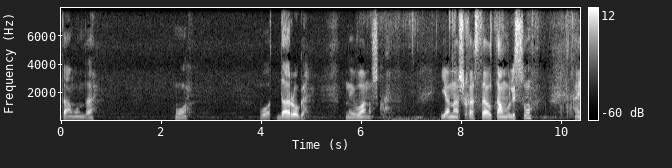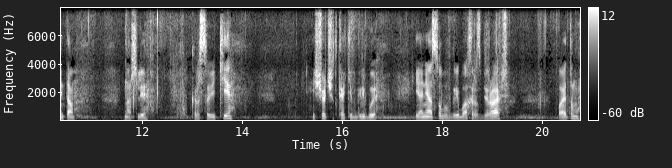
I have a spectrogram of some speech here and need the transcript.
Там он, да? Во. Вот, дорога на Ивановскую. Я наших оставил там в лесу. Они там нашли красовики. Еще что-то какие-то грибы. Я не особо в грибах разбираюсь. Поэтому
